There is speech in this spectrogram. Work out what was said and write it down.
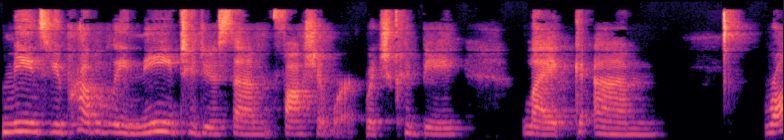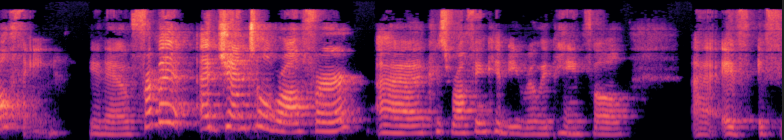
means you probably need to do some fascia work which could be like um rolfing you know from a, a gentle rolfer because uh, rolfing can be really painful uh, if if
